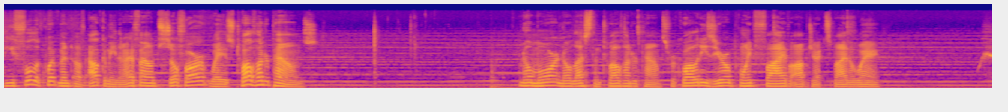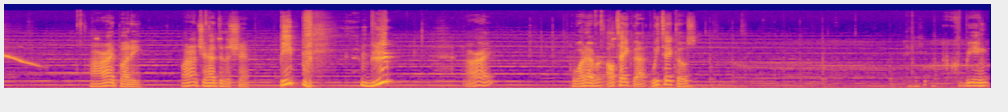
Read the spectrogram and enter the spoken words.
the full equipment of alchemy that I have found so far weighs 1,200 pounds. No more, no less than 1,200 pounds. For quality 0.5 objects, by the way. Alright, buddy. Why don't you head to the ship? Beep! Beep! Alright. Whatever. I'll take that. We take those. Being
